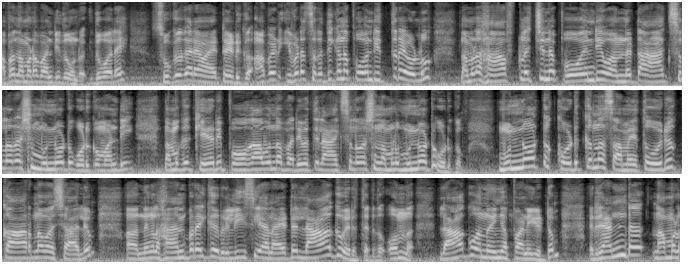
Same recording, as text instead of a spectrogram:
അപ്പോൾ നമ്മുടെ വണ്ടി ഇതുകൊണ്ട് ഇതുപോലെ സുഖകരമായിട്ട് എടുക്കുക. അപ്പോൾ ഇവിടെ ശ്രദ്ധിക്കുന്ന പോയിന്റ് ഇത്രയേ ഉള്ളൂ. നമ്മൾ ഹാഫ് ക്ലച്ചിന്റെ പോയിന്റ് വന്നിട്ട് ആക്സിലറേഷൻ മുന്നോട്ട് കൊടുക്കും. വണ്ടി നമുക്ക് കയറി പോകാവുന്ന പരുവത്തിൽ ആക്സിലറേഷൻ നമ്മൾ മുന്നോട്ട് കൊടുക്കും. മുന്നോട്ട് കൊടുക്കുന്ന സമയത്ത് ഒരു കാരണവശാലും നിങ്ങൾ ഹാൻഡ് ബ്രേക്ക് റിലീസ് ചെയ്യാനായിട്ട് ലാഗ് വരുത്തരുത്. ഒന്ന് ലാഗ് വന്നു കഴിഞ്ഞാൽ പണി കിട്ടും. രണ്ട് നമ്മൾ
